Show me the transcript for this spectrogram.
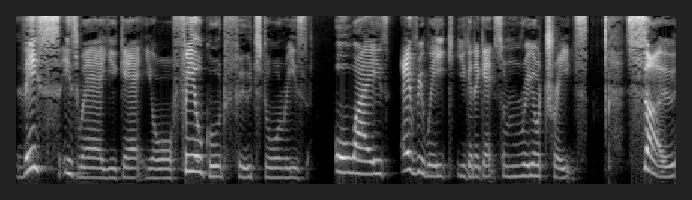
This is where you get your feel good food stories. Always, every week, you're going to get some real treats. So,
